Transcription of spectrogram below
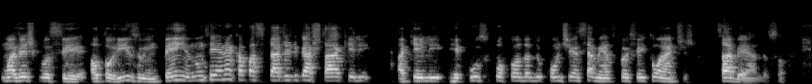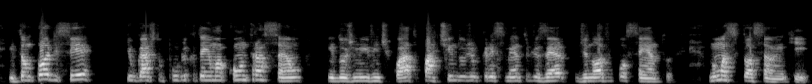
uma vez que você autoriza o empenho, não tenha nem a capacidade de gastar aquele, aquele recurso por conta do contingenciamento que foi feito antes, sabe, Anderson? Então, pode ser que o gasto público tenha uma contração em 2024, partindo de um crescimento de, zero, de 9%. Numa situação em que,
